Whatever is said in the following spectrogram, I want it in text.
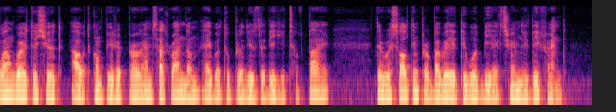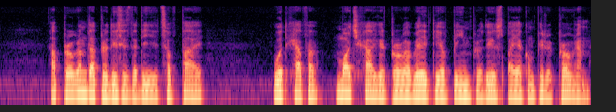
one were to shoot out computer programs at random able to produce the digits of pi, the resulting probability would be extremely different. A program that produces the digits of pi would have a much higher probability of being produced by a computer program.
